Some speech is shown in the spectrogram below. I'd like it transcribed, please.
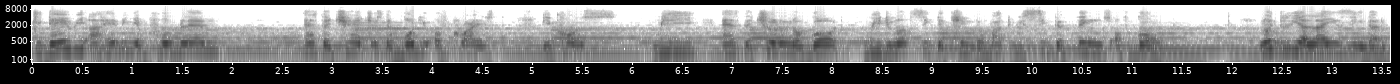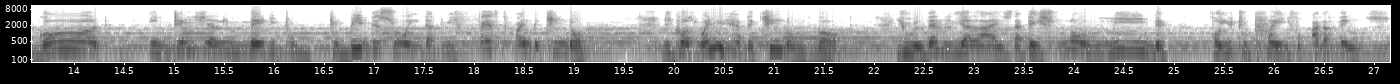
Today we are having a problem as the church, as the body of Christ, because we, as the children of God, we do not seek the kingdom, but we seek the things of God. Not realizing that God intentionally made it to, to be this way that we first find the kingdom. Because when you have the kingdom of God, you will then realize that there is no need for you to pray for other things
